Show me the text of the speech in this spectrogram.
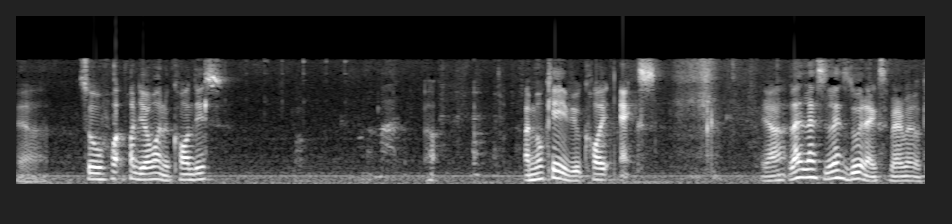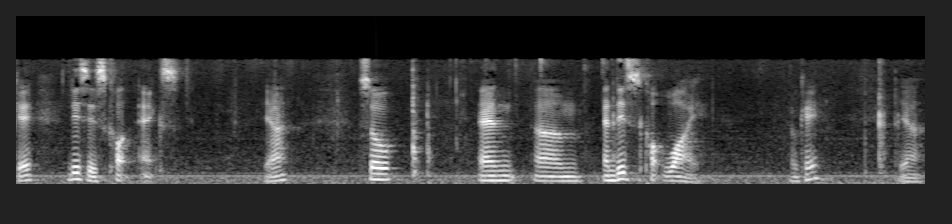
yeah. So what, what do you want to call this? Uh, I'm okay if you call it X. Yeah. Let, let's let's do an experiment. Okay. This is called X. Yeah. So, and um, and this is called Y. Okay. Yeah.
